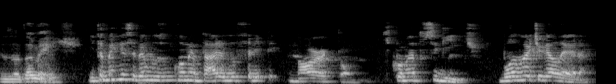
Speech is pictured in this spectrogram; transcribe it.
Exatamente. E também recebemos um comentário do Felipe Norton, que comenta o seguinte. Boa noite, galera.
